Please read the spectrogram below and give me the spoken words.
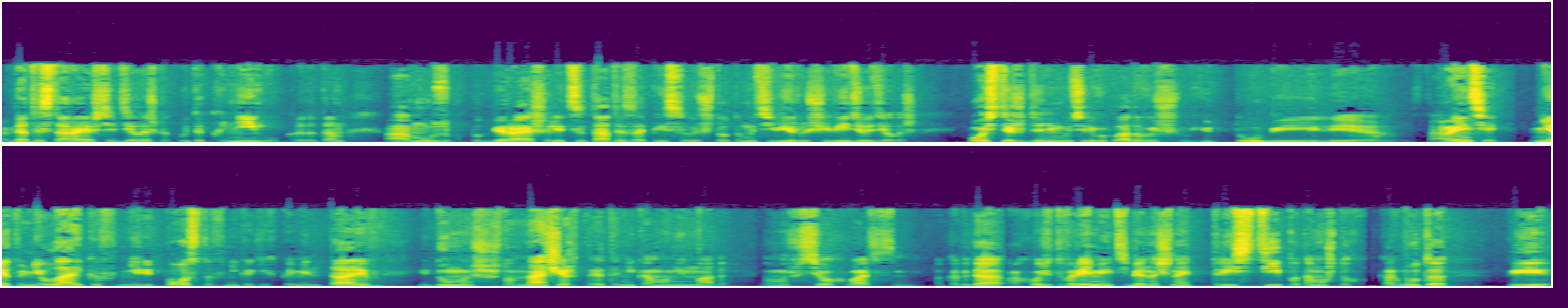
когда ты стараешься, делаешь какую-то книгу, когда там а, музыку подбираешь или цитаты записываешь, что-то мотивирующее, видео делаешь, постишь где-нибудь или выкладываешь в Ютубе или в Торренте, нету ни лайков, ни репостов, никаких комментариев, и думаешь, что начерт это никому не надо. Думаешь, все, хватит с. А когда проходит время и тебя начинает трясти, потому что как будто ты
